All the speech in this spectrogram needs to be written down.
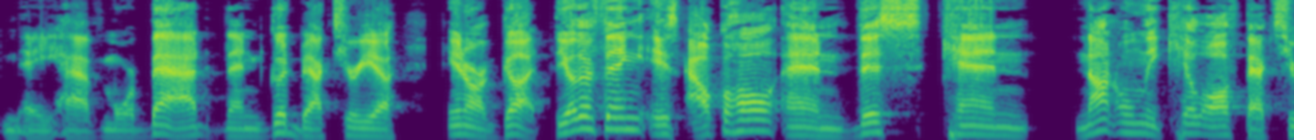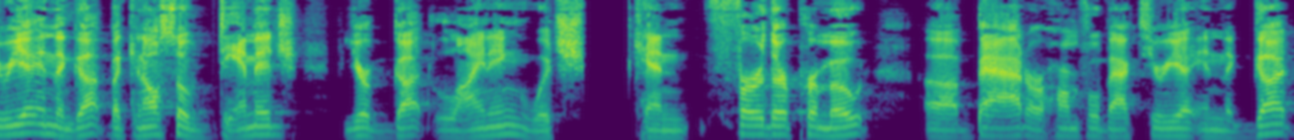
may have more bad than good bacteria in our gut. The other thing is alcohol, and this can not only kill off bacteria in the gut, but can also damage your gut lining, which can further promote uh, bad or harmful bacteria in the gut.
